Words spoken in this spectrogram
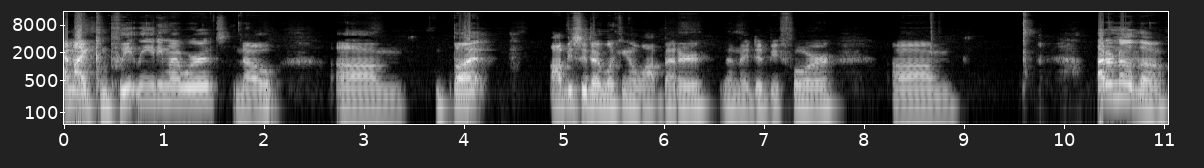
Am I completely eating my words? No, um, but obviously they're looking a lot better than they did before. Um, I don't know though.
